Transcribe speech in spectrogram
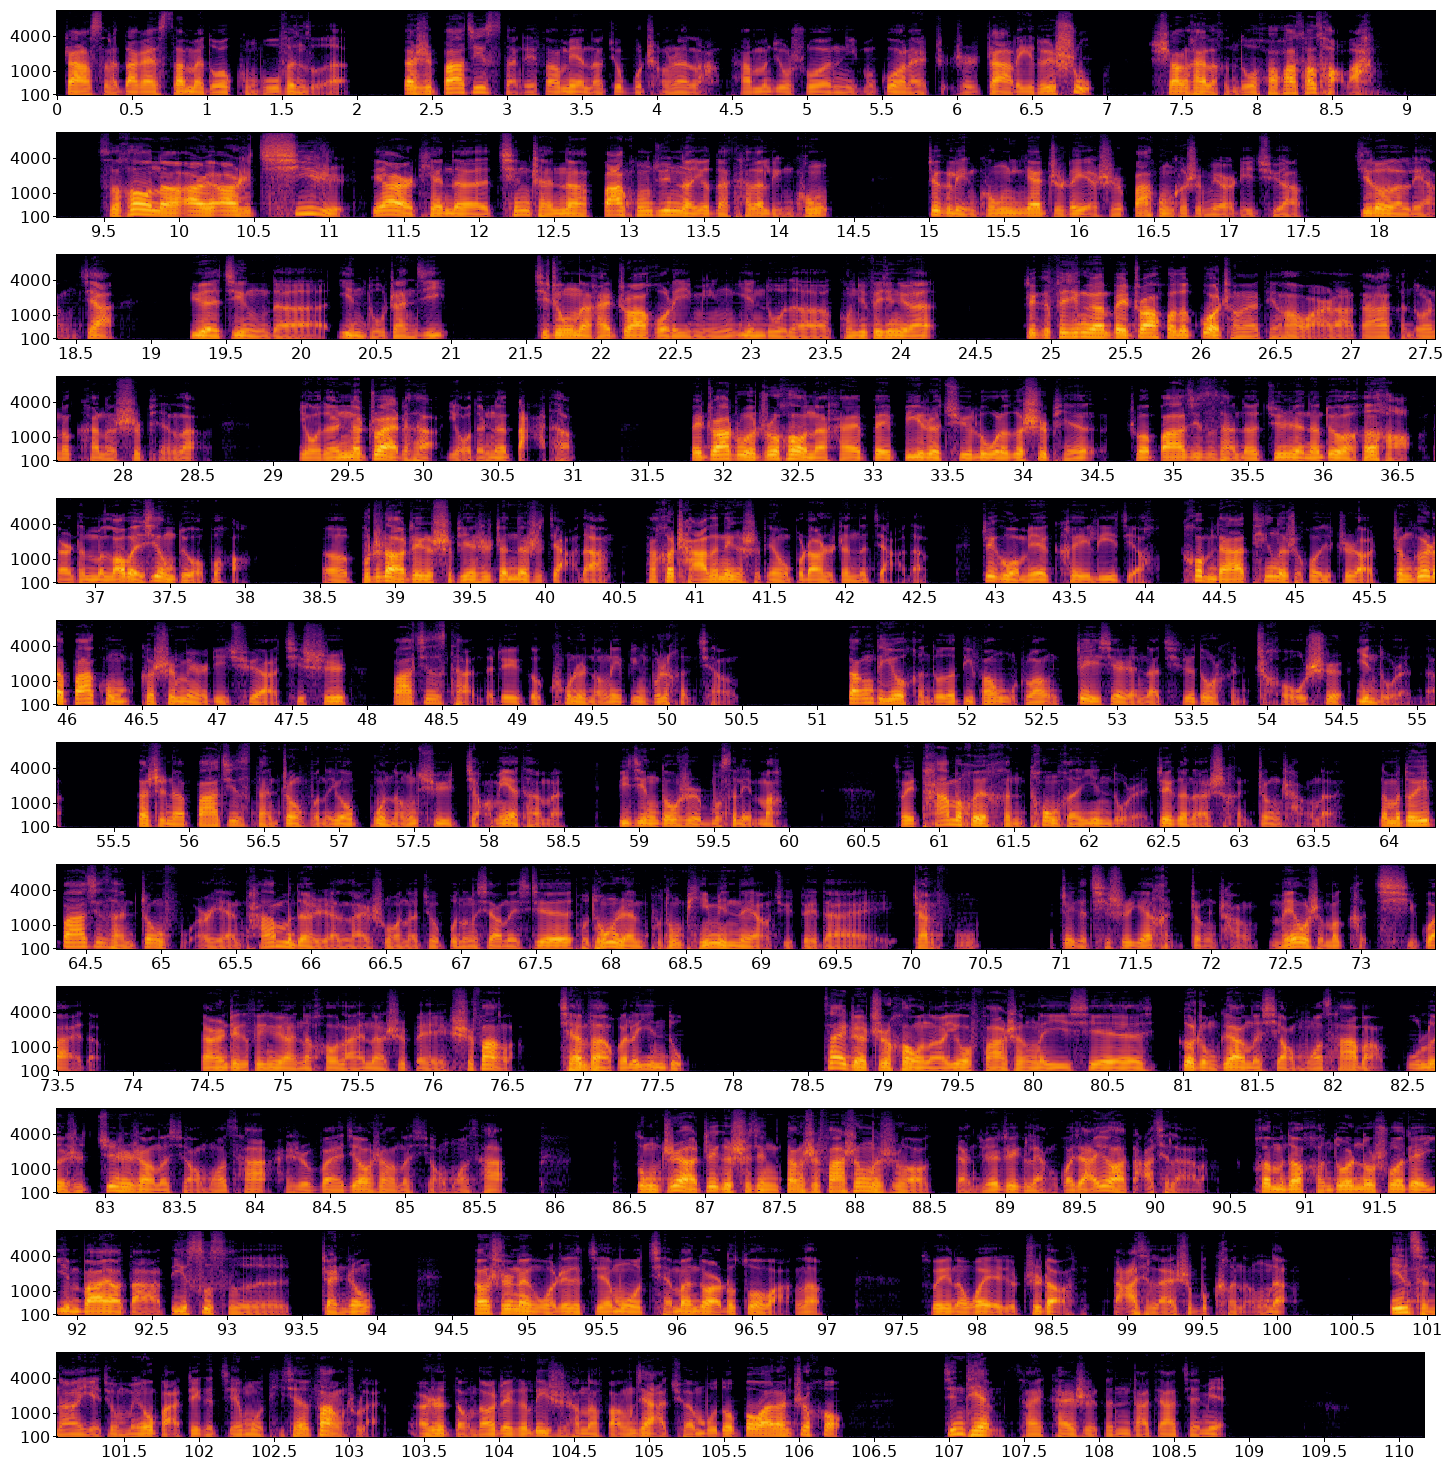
炸死了大概三百多恐怖分子，但是巴基斯坦这方面呢就不承认了，他们就说你们过来只是炸了一堆树，伤害了很多花花草草吧。此后呢，二月二十七日第二天的清晨呢，巴空军呢又在他的领空。这个领空应该指的也是巴控克什米尔地区啊，击落了两架越境的印度战机，其中呢还抓获了一名印度的空军飞行员。这个飞行员被抓获的过程也挺好玩的，大家很多人都看到视频了。有的人呢拽着他，有的人呢打他。被抓住了之后呢，还被逼着去录了个视频，说巴基斯坦的军人呢对我很好，但是他们老百姓对我不好。呃，不知道这个视频是真的是假的。他喝茶的那个视频我不知道是真的假的。这个我们也可以理解。后面大家听的时候就知道，整个的巴控克什米尔地区啊，其实巴基斯坦的这个控制能力并不是很强，当地有很多的地方武装，这些人呢其实都是很仇视印度人的，但是呢，巴基斯坦政府呢又不能去剿灭他们，毕竟都是穆斯林嘛，所以他们会很痛恨印度人，这个呢是很正常的。那么对于巴基斯坦政府而言，他们的人来说呢，就不能像那些普通人、普通平民那样去对待战俘，这个其实也很正常，没有什么可奇怪的。当然，这个飞行员呢，后来呢是被释放了，遣返回了印度。在这之后呢，又发生了一些各种各样的小摩擦吧，无论是军事上的小摩擦，还是外交上的小摩擦。总之啊，这个事情当时发生的时候，感觉这个两个国家又要打起来了，恨不得很多人都说这印巴要打第四次战争。当时呢，我这个节目前半段都做完了，所以呢，我也就知道打起来是不可能的，因此呢，也就没有把这个节目提前放出来。而是等到这个历史上的房价全部都播完了之后，今天才开始跟大家见面。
